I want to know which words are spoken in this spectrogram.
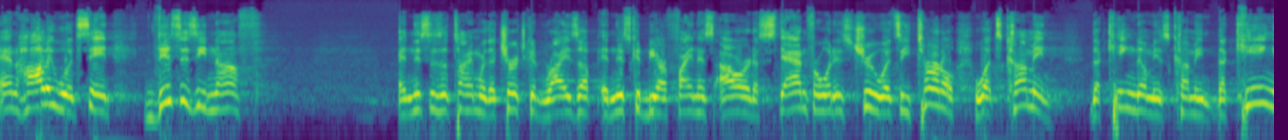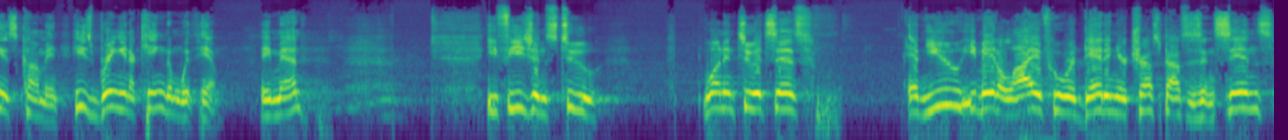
and Hollywood saying, this is enough. And this is a time where the church could rise up, and this could be our finest hour to stand for what is true, what's eternal, what's coming. The kingdom is coming. The king is coming. He's bringing a kingdom with him. Amen. Ephesians 2 1 and 2, it says, And you he made alive who were dead in your trespasses and sins,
